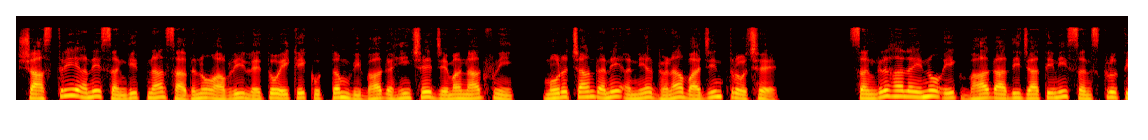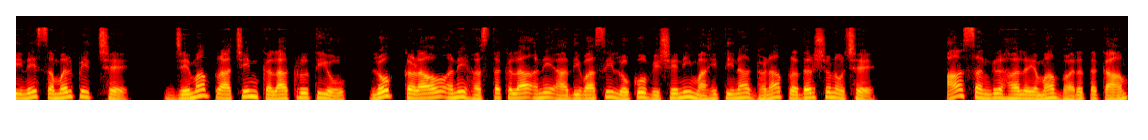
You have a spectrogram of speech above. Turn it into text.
શાસ્ત્રીય અને સંગીતના સાધનો આવરી લેતો એક એક ઉત્તમ વિભાગ અહીં છે જેમાં નાગફણી, મોરચાંગ અને અન્ય ઘણા વાજિંત્રો છે. સંગ્રહાલયનો એક ભાગ આદિજાતિની સંસ્કૃતિને સમર્પિત છે, જેમાં પ્રાચીન કલાકૃતિઓ, લોકકળાઓ અને હસ્તકલા અને આદિવાસી લોકો વિશેની માહિતીના ઘણા પ્રદર્શનો છે. આ સંગ્રહાલયમાં ભરતકામ,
